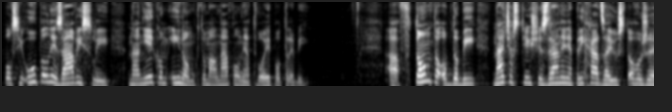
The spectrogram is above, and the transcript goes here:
bol si úplne závislý na niekom inom, kto mal naplňať tvoje potreby. A v tomto období najčastejšie zranenia prichádzajú z toho, že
